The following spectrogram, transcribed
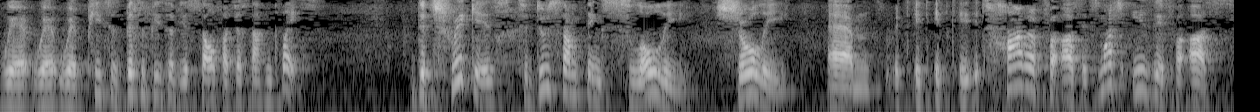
where, where, where pieces, bits and pieces of yourself are just not in place. The trick is to do something slowly, surely. Um, it, it, it, it's harder for us, it's much easier for us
